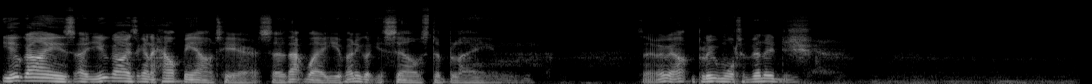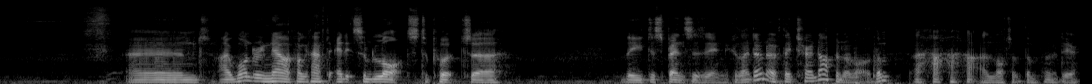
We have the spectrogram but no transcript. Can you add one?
You guys, uh, you guys are going to help me out here. So that way you've only got yourselves to blame. So here we are. Bluewater Village. And I'm wondering now if I'm going to have to edit some lots to put... Uh, the dispensers in because I don't know if they turned up in a lot of them. a lot of them. Oh dear.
